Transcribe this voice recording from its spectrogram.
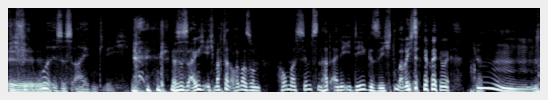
Ja. Wie viel Äh, Uhr ist es eigentlich? Das ist eigentlich, ich mache dann auch immer so ein Homer Simpson hat eine Idee Gesicht, mache ich dann immer. Hm.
